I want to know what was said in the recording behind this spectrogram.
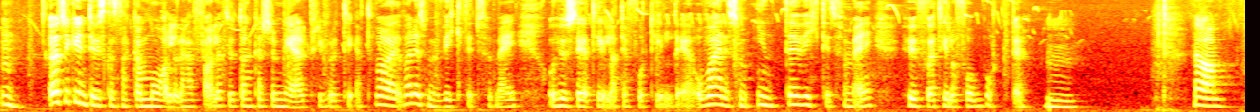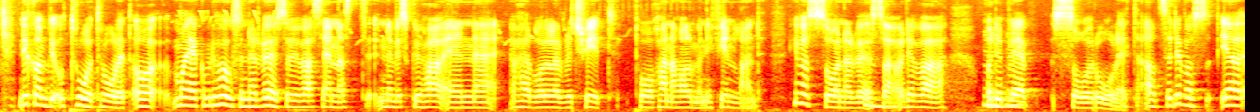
Mm. Jag tycker inte vi ska snacka mål i det här fallet utan kanske mer prioritet. Vad är, vad är det som är viktigt för mig och hur ser jag till att jag får till det? Och vad är det som inte är viktigt för mig? Hur får jag till att få bort det? Mm. Ja, det kommer bli otroligt roligt. Och Maja, kommer du ihåg så nervösa vi var senast när vi skulle ha en här eh, retreat på Hannaholmen i Finland? Vi var så nervösa mm. och det, var, och det mm. blev så roligt. Alltså det var, jag,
